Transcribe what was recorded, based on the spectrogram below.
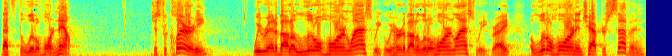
that's the little horn. Now, just for clarity, we read about a little horn last week. We heard about a little horn last week, right? A little horn in chapter 7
